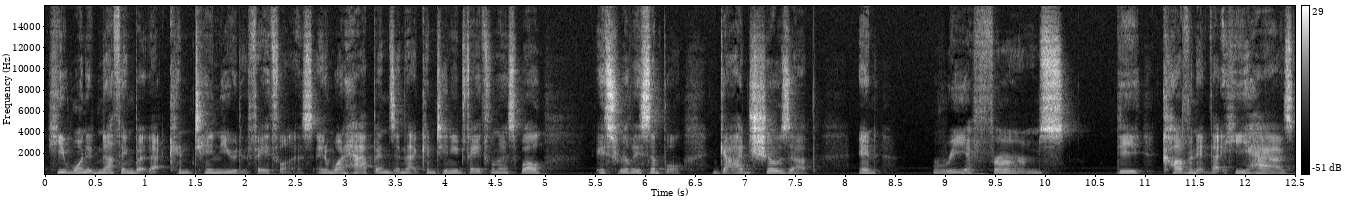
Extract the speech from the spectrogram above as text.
he wanted nothing but that continued faithfulness. And what happens in that continued faithfulness? Well, it's really simple. God shows up and reaffirms the covenant that he has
